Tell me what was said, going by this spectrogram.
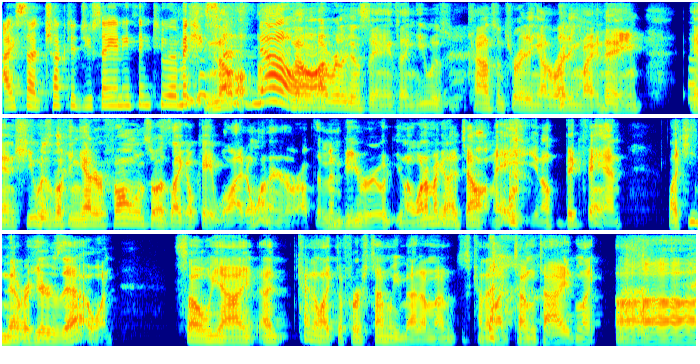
I said, Chuck, did you say anything to him? And he No, says, no. No, I really didn't say anything. He was concentrating on writing my name, and she was looking at her phone. So I was like, okay, well, I don't want to interrupt them and be rude. You know, what am I going to tell him? Hey, you know, big fan. Like he never hears that one. So yeah, I, I kind of like the first time we met him. I'm just kind of like tongue tied, like, uh,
